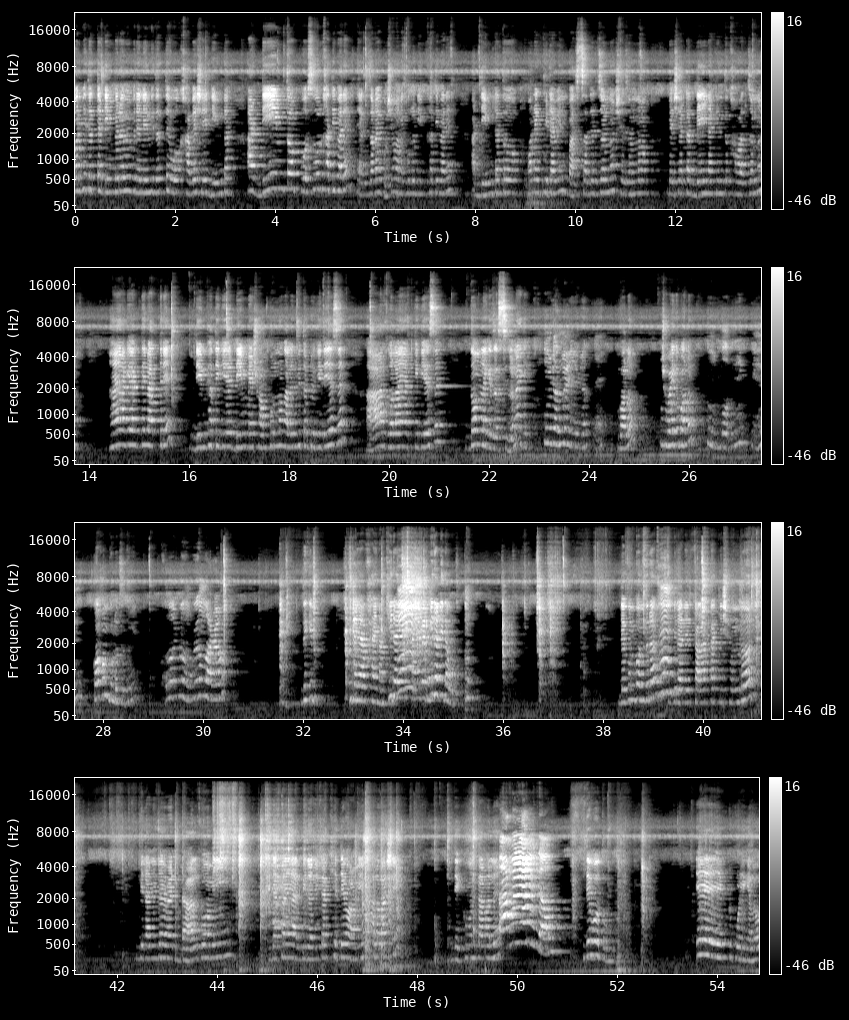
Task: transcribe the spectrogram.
ওর ভিতরতে ডিম বেরোবে বিরিয়ানির ভিতরতে ও খাবে সেই ডিমটা। আর ডিম তো প্রচুর খাতে পারে এক জায়গায় বসে অনেকগুলো ডিম খাতে পারে। আর ডিমটা তো অনেক ভিটামিন বাচ্চাদের জন্য সেজন্য বেশি একটা দেই না কিন্তু খাওয়ার জন্য। হ্যাঁ আগে একদিন রাত্রে ডিম খাতে গিয়ে ডিম সম্পূর্ণ গালের ভিতর ঢুকিয়ে দিয়েছে আর গলায় আটকে গিয়েছে। দম লেগে যাচ্ছিল নাকি? বলো সবাইকে বলো। কখন বলেছ তুমি? দেখি। খিরাই আর খায় না খিরাই আর খায় এবার বিরিয়ানি দাও। দেখুন বন্ধুরা বিরিয়ানির কালারটা কি সুন্দর। বিরিয়ানিটা এবার ডালবো আমি। দেখাই আর বিরিয়ানিটা খেতেও আমিও ভালোবাসি। দেখুন তাহলে। দেবো তো। এ একটু পড়ে গেল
